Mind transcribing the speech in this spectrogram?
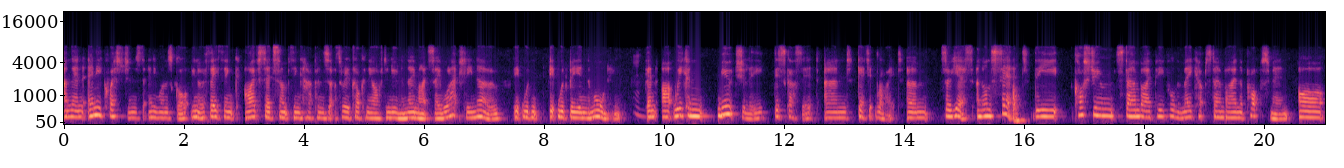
And then any questions that anyone's got, you know, if they think I've said something happens at three o'clock in the afternoon and they might say, well, actually, no, it wouldn't, it would be in the morning then uh, we can mutually discuss it and get it right. Um, so, yes, and on set, the costume standby people, the makeup standby, and the props men are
